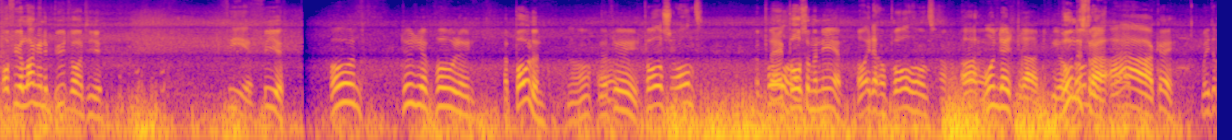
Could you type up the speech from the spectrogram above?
Of je lang in de buurt woont hier? Vier. Vier. Gewoon tussen Polen. Een Polen? Ja, natuurlijk. Poolse hond. Een Nee, een. Poolse meneer. Oh, ik dacht een poolhond. Ah, Hondenstraat. Hondenstraat, ah oké. Moet je toch...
